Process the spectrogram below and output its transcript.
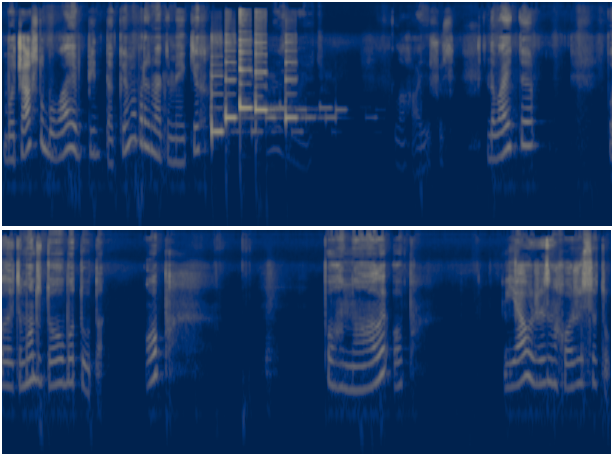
Бо часто буває під такими предметами, яких не знають. Лагає щось. Давайте полетимо до того батута. Оп. Погнали, оп. Я вже знаходжуся тут.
